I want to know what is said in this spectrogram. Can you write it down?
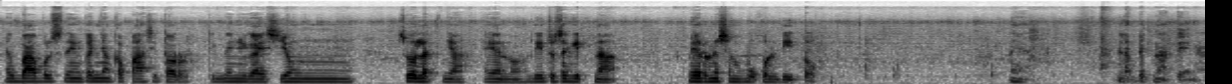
nagbubbles na yung kanyang capacitor. Tingnan nyo guys, yung sulat niya. Ayan o, dito sa gitna, meron na siyang bukol dito. Ayan, lapit natin.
